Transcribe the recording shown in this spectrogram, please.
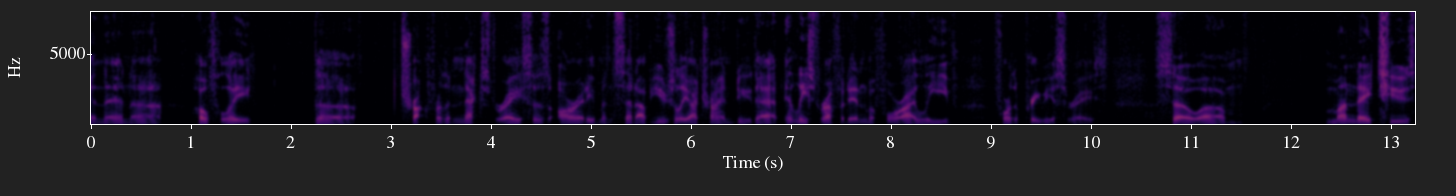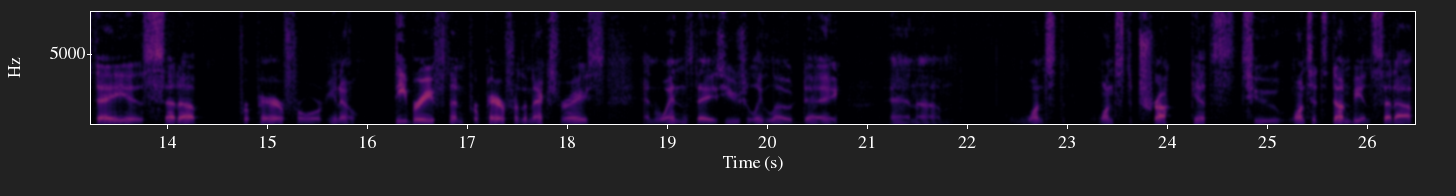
and then uh, hopefully the truck for the next race has already been set up. Usually, I try and do that at least rough it in before I leave for the previous race. So um, Monday, Tuesday is set up, prepare for you know debrief, then prepare for the next race, and Wednesday is usually load day, and um, once the, once the truck gets to once it's done being set up,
